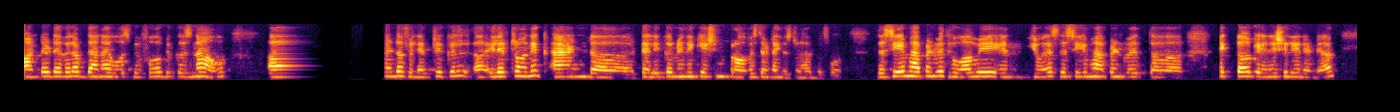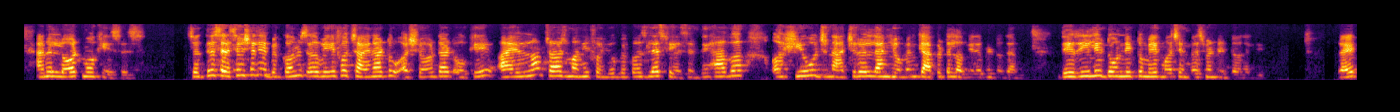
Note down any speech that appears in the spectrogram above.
underdeveloped than I was before because now, uh, kind of electrical, uh, electronic and uh, telecommunication prowess that I used to have before. The same happened with Huawei in US. The same happened with uh, TikTok initially in India, and a lot more cases. So this essentially becomes a way for China to assure that, okay, I will not charge money for you because let's face it, they have a, a huge natural and human capital available to them. They really don't need to make much investment internally, right?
